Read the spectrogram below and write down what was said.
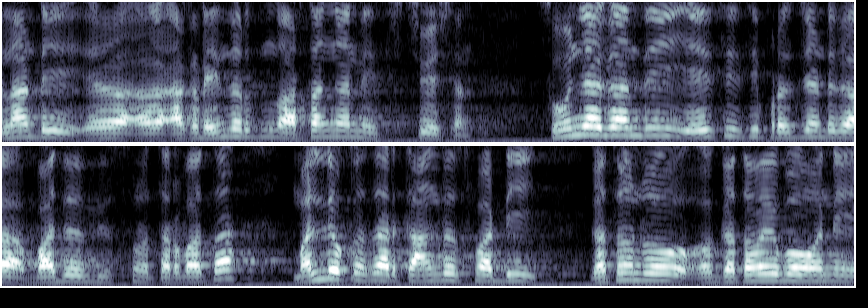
ఎలాంటి అక్కడ ఏం జరుగుతుందో అర్థం కాని సిచ్యువేషన్ సోనియా గాంధీ ఏసీసీ ప్రెసిడెంట్గా బాధ్యతలు తీసుకున్న తర్వాత మళ్ళీ ఒకసారి కాంగ్రెస్ పార్టీ గతంలో గత వైభవాన్ని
